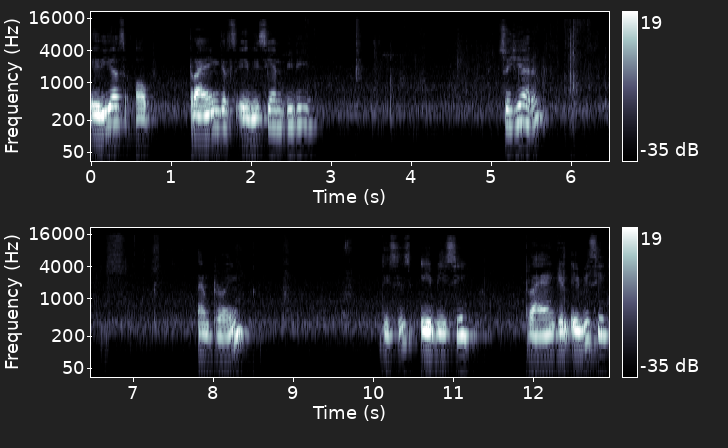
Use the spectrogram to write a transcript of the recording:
areas of triangles ABC and BDE. So here I am drawing this is ABC triangle ABC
